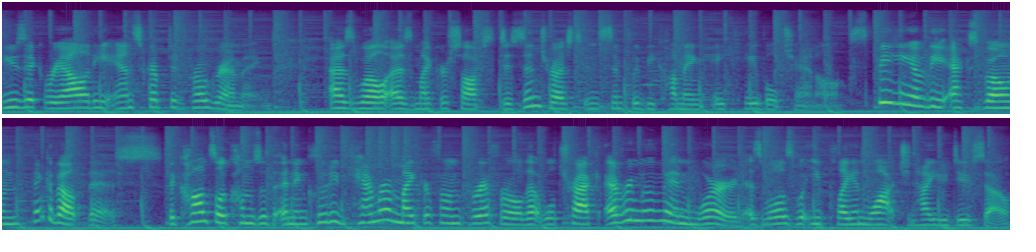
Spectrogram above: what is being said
music, reality, and scripted programming as well as Microsoft's disinterest in simply becoming a cable channel. Speaking of the Xbone, think about this. The console comes with an included camera microphone peripheral that will track every movement in Word, as well as what you play and watch and how you do so.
